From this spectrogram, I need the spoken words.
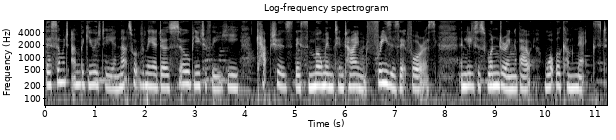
There's so much ambiguity, and that's what Vermeer does so beautifully. He captures this moment in time and freezes it for us and leaves us wondering about what will come next.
